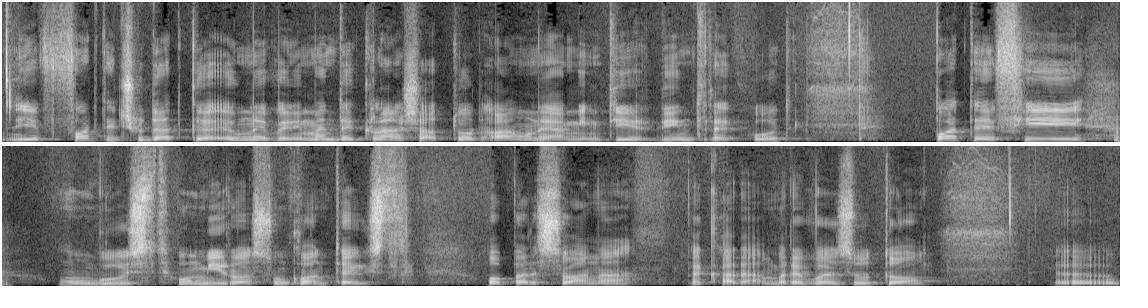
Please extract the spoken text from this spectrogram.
E foarte ciudat că un eveniment declanșator a unei amintiri din trecut poate fi un gust, un miros, un context, o persoană pe care am revăzut-o, uh,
